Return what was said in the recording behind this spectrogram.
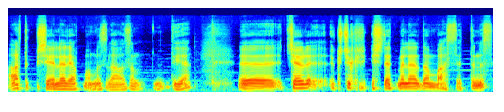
Artık bir şeyler yapmamız lazım diye ee, çevre küçük işletmelerden bahsettiniz.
